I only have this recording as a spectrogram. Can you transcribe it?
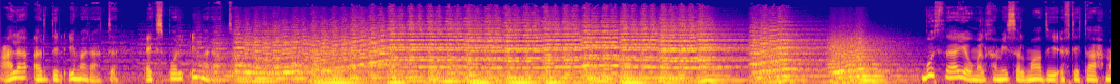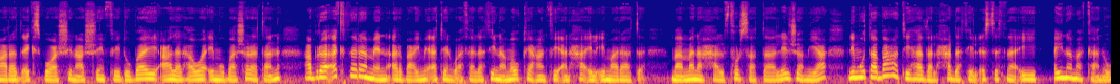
على أرض الإمارات إكسبو الإمارات. بث يوم الخميس الماضي افتتاح معرض إكسبو 2020 في دبي على الهواء مباشرة عبر أكثر من 430 موقعا في أنحاء الإمارات. ما منح الفرصة للجميع لمتابعة هذا الحدث الاستثنائي أينما كانوا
